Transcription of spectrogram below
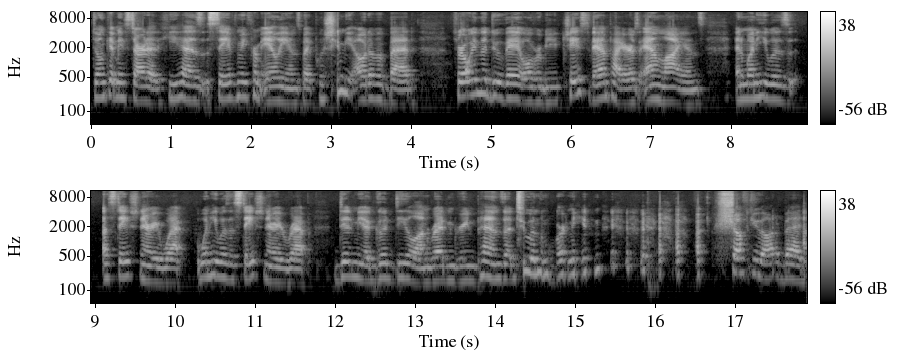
Don't get me started. He has saved me from aliens by pushing me out of a bed, throwing the duvet over me, chased vampires and lions, and when he was a stationery rep, when he was a stationery rep, did me a good deal on red and green pens at two in the morning. Shoved you out of bed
